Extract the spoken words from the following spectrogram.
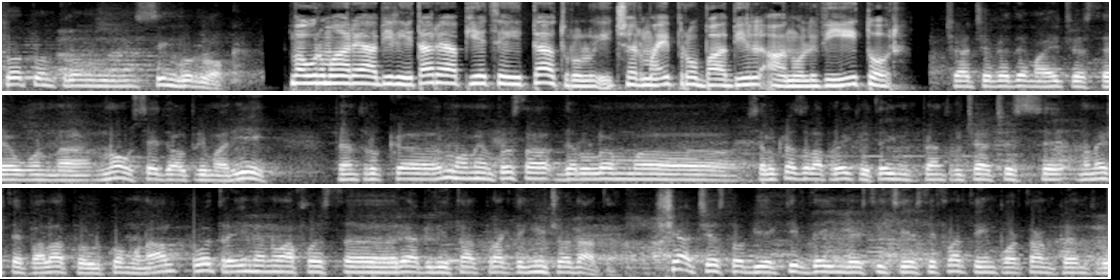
tot într-un singur loc. Va urma reabilitarea pieței teatrului, cel mai probabil anul viitor. Ceea ce vedem aici este un uh, nou sediu al primăriei, pentru că în momentul ăsta derulăm, uh, se lucrează la proiectul tehnic pentru ceea ce se numește Palatul Comunal. O treime nu a fost uh, reabilitat practic niciodată. Și acest obiectiv de investiție este foarte important pentru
